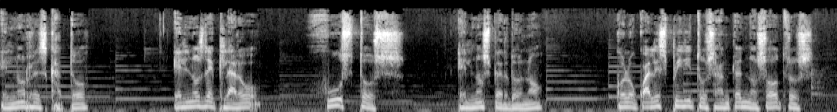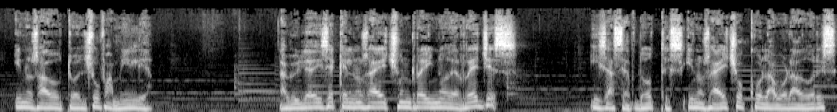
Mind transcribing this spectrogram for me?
Él nos rescató, Él nos declaró justos, Él nos perdonó colocó al Espíritu Santo en nosotros y nos adoptó en su familia. La Biblia dice que Él nos ha hecho un reino de reyes y sacerdotes y nos ha hecho colaboradores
